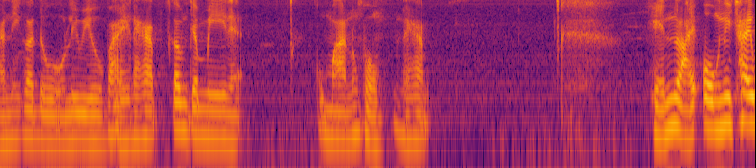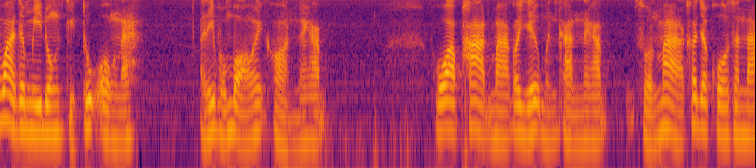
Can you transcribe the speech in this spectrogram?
อันนี้ก็ดูรีวิวไปนะครับ ก็จะมีเนี่ยกุมารของผมนะครับ เห็นหลายองค์นี่ใช่ว่าจะมีดวงจิตทุกองค์นะ อันนี้ผมบอกไว้ก่อนนะครับ เพราะว่าพลาดมาก็เยอะเหมือนกันนะครับ ส่วนมากก็จะโฆษณา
